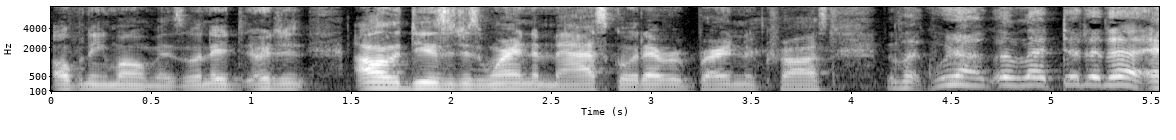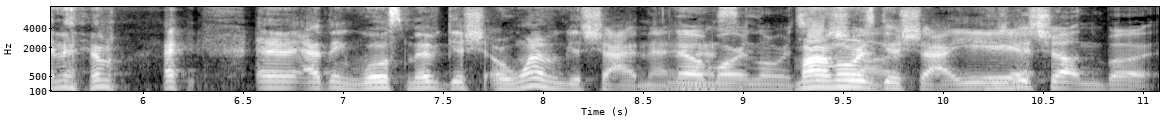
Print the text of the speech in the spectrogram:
opening moments when they just, all the dudes are just wearing the mask or whatever, burning the cross. They're like, "We're not gonna let da da da," and then like, and I think Will Smith gets shot, or one of them gets shot in that. No, in Martin. Lawrence. Martin Lawrence shot. gets shot. Yeah, he yeah, gets shot in the butt.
